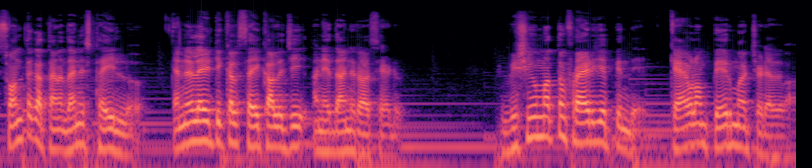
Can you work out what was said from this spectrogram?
సొంతగా తన దాని స్టైల్లో ఎనలైటికల్ సైకాలజీ అనే దాన్ని రాశాడు. విషయం మొత్తం ఫ్రాయిడ్ చెప్పిందే కేవలం పేరు మార్చాడు అదవా.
